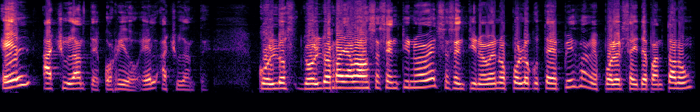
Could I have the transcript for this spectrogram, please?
El Achudante, corrido, el Achudante. Gordos, Gordos raya abajo 69. 69 no es por lo que ustedes piensan, es por el 6 de pantalón.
